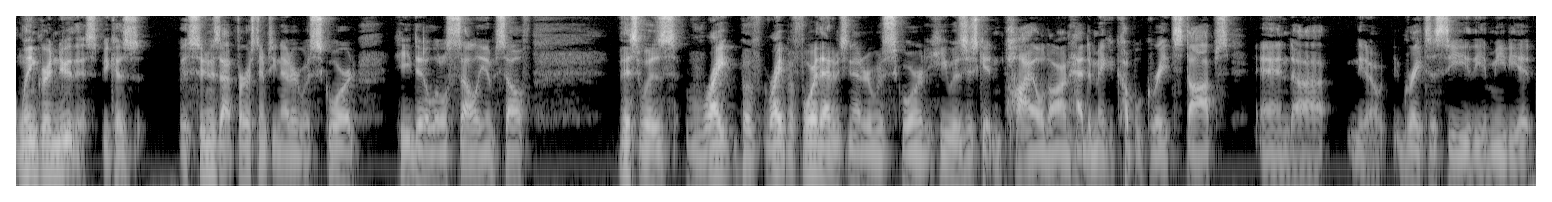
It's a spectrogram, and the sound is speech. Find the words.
Lindgren knew this because as soon as that first empty netter was scored, he did a little selly himself. This was right bef- right before that empty netter was scored. He was just getting piled on, had to make a couple great stops, and uh, you know, great to see the immediate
